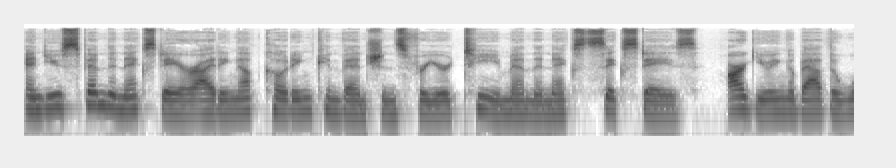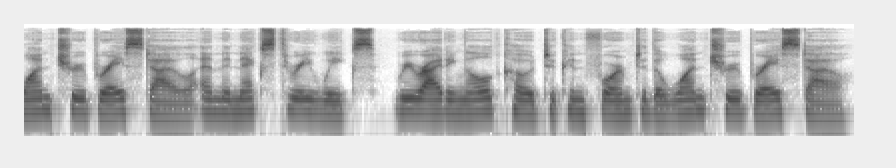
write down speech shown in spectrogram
and you spend the next day writing up coding conventions for your team and the next six days, arguing about the one true brace style and the next three weeks, rewriting old code to conform to the one true brace style,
